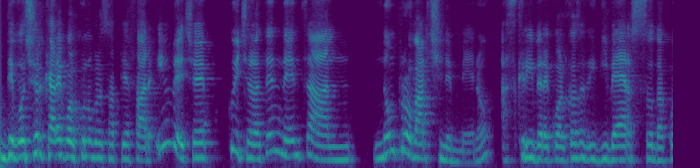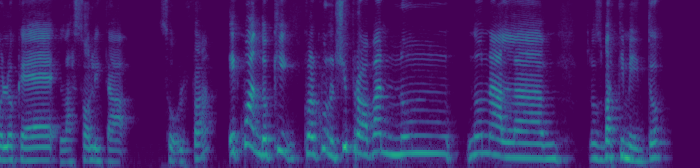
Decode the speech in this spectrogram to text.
devo cercare qualcuno che lo sappia fare. Invece qui c'è la tendenza a non provarci nemmeno, a scrivere qualcosa di diverso da quello che è la solita solfa e quando chi, qualcuno ci prova non, non ha la, lo sbattimento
